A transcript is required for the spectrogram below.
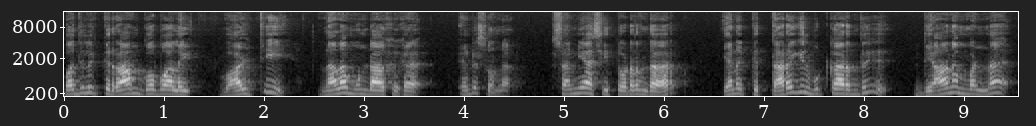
பதிலுக்கு ராம் கோபாலை வாழ்த்தி நலம் உண்டாகுக என்று சொன்னார். சந்நியாசி தொடர்ந்தார். எனக்கு தரையில் உட்கார்ந்து தியானம் பண்ண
